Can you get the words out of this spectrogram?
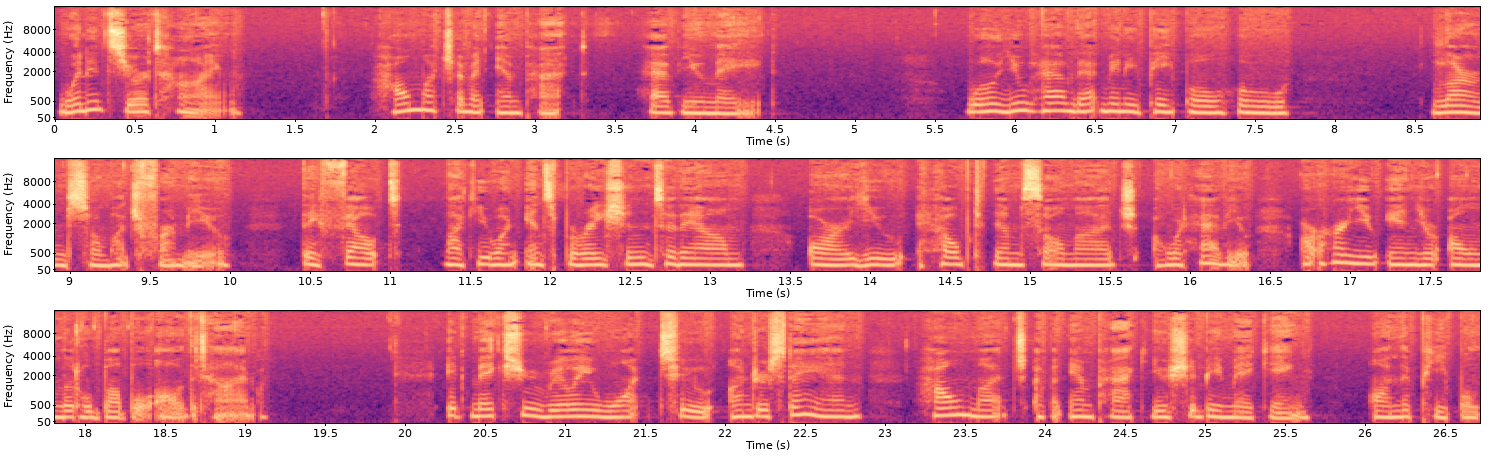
When it's your time, how much of an impact have you made? Will you have that many people who learned so much from you? They felt like you were an inspiration to them, or you helped them so much, or what have you? Or are you in your own little bubble all the time? It makes you really want to understand how much of an impact you should be making on the people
